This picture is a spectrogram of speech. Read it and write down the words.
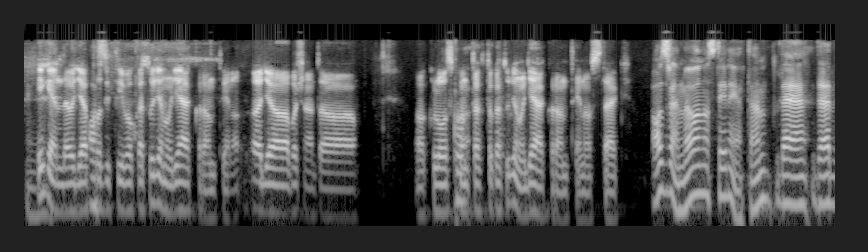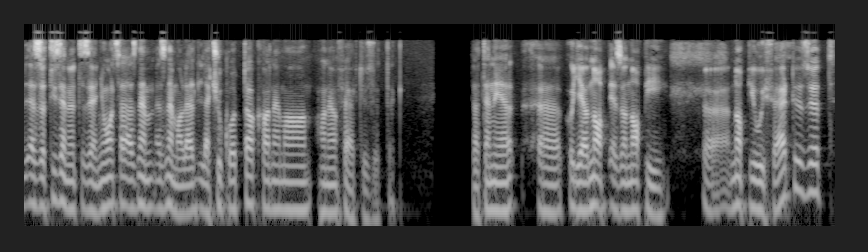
Igen, Igen de ugye a pozitívokat ugyanúgy elkarantén, vagy a, bocsánat, a, a close kontaktokat ugyanúgy elkaranténozták. Az rendben van, azt én értem, de, de ez a 15.800 ez nem, ez nem a le, lecsukottak, hanem a, hanem a fertőzöttek. Tehát ennél ugye a nap, ez a napi, napi új fertőzött,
